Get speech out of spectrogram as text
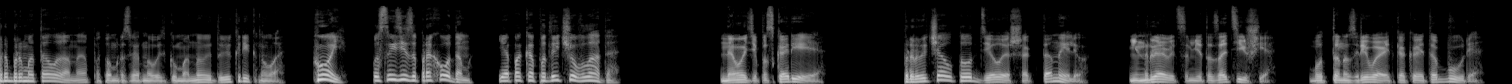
Пробормотала она, потом развернулась к гуманоиду и крикнула. «Ой, последи за проходом! Я пока подлечу Влада!» «Давайте поскорее!» Прорычал тот, делая шаг к тоннелю. «Не нравится мне это затишье, будто назревает какая-то буря».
